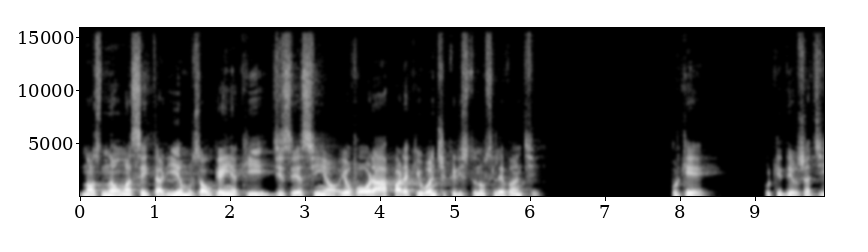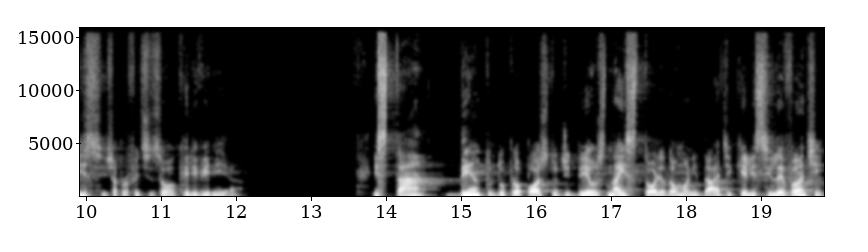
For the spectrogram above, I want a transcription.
nós não aceitaríamos alguém aqui dizer assim, ó, eu vou orar para que o anticristo não se levante. Por quê? Porque Deus já disse, já profetizou que ele viria. Está dentro do propósito de Deus na história da humanidade que ele se levante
